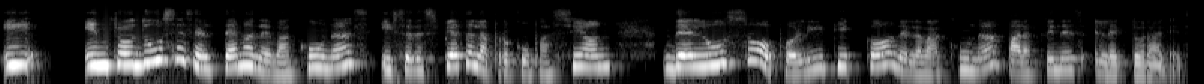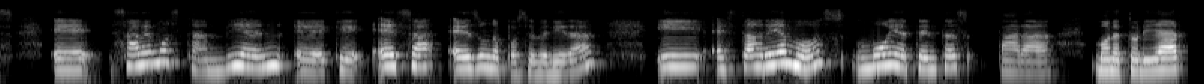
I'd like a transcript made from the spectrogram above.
y introduces el tema de vacunas y se despierta la preocupación del uso político de la vacuna para fines electorales. Eh, sabemos también eh, que esa es una posibilidad y estaremos muy atentas para monitorear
